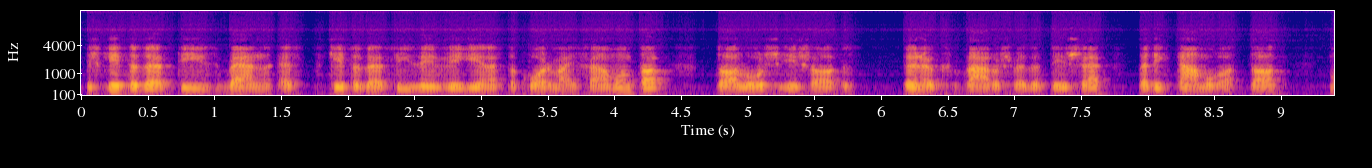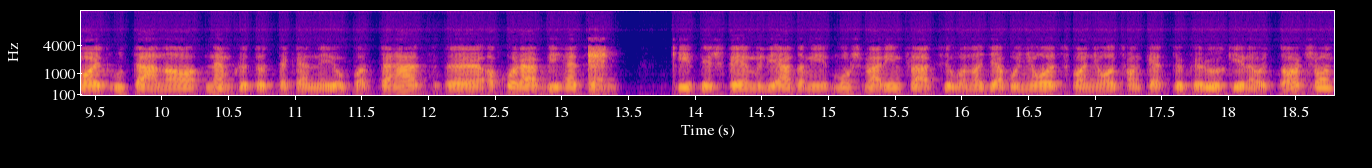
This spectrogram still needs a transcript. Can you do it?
és 2010-ben, ezt 2010 év végén ezt a kormány felmondta, Tarlós és az önök városvezetése pedig támogatta, majd utána nem kötöttek ennél jobbat. Tehát a korábbi 70 két és fél milliárd, ami most már inflációban nagyjából 80-82 körül kéne, hogy tartson,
